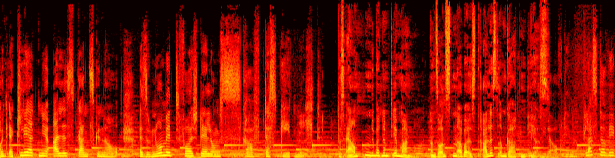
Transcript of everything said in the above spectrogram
Und erklärt mir alles ganz genau. Also nur mit Vorstellungskraft, das geht nicht. Das Ernten übernimmt ihr Mann. Ansonsten aber ist alles im Garten ihrs. Wieder auf den Pflasterweg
